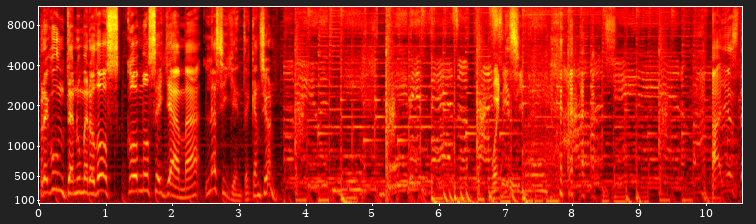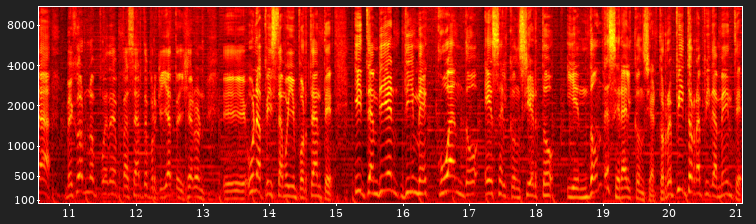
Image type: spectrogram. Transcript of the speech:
Pregunta número 2. ¿Cómo se llama la siguiente canción? Buenísima. Mejor no puede pasarte porque ya te dijeron eh, una pista muy importante. Y también dime cuándo es el concierto y en dónde será el concierto. Repito rápidamente.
